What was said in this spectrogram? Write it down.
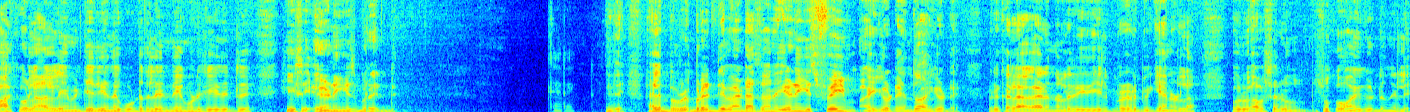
ബാക്കിയുള്ള ആളുകളെ ഇമിറ്റേറ്റ് ചെയ്യുന്ന കൂട്ടത്തിൽ എന്നെയും കൂടെ ചെയ്തിട്ട് ഹീസ് ഏണിങ് ഇസ് ബ്രെഡ് ഇല്ലേ? അല്ല ബ്രെഡ് വേണ്ടാത്തവന് ഏണിങ് ഇസ് ഫെയിം ആയിക്കോട്ടെ. എന്തോ ആയിക്കോട്ടെ? ഒരു കലാകാരൻ എന്നുള്ള രീതിയിൽ പ്രകടിപ്പിക്കാനുള്ള ഒരു അവസരവും സുഖമായി കിട്ടുന്നില്ലേ?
